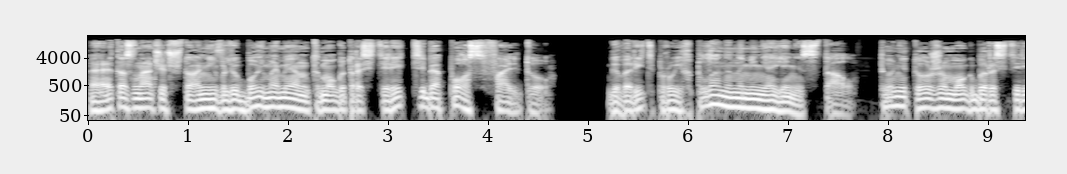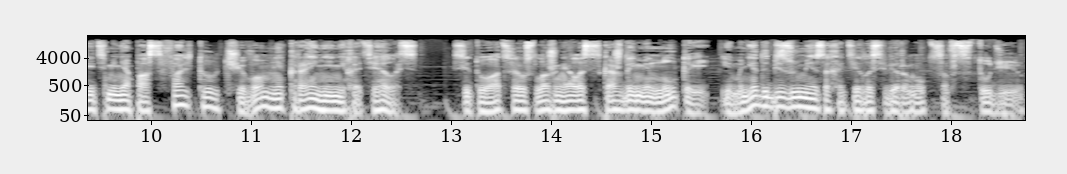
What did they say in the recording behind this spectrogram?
А это значит, что они в любой момент могут растереть тебя по асфальту. Говорить про их планы на меня я не стал. Тони тоже мог бы растереть меня по асфальту, чего мне крайне не хотелось. Ситуация усложнялась с каждой минутой, и мне до безумия захотелось вернуться в студию.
